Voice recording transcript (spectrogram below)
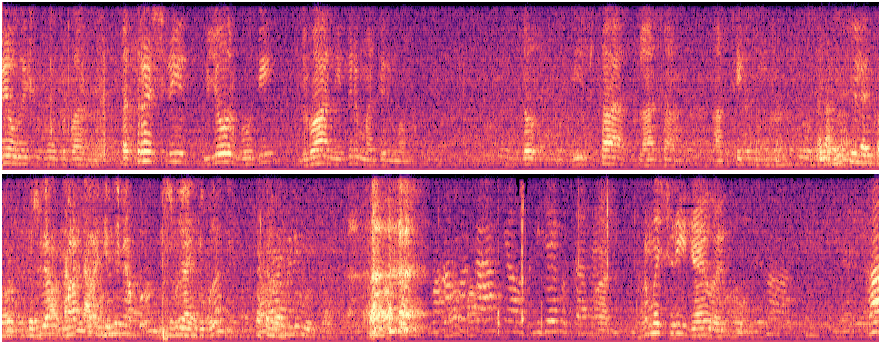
योगेश्वर तत्र श्री विजोर भूति ध्रुवा नितिर मतिर मम तो इसका खुलासा आप ठीक समझो दूसरी मरा- हिंदी में आप बोलो दूसरी लाइन क्यों बोला वहाँ पर काम क्या होता विजय होता है धर्मश्री जय वैभव हाँ हाँ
